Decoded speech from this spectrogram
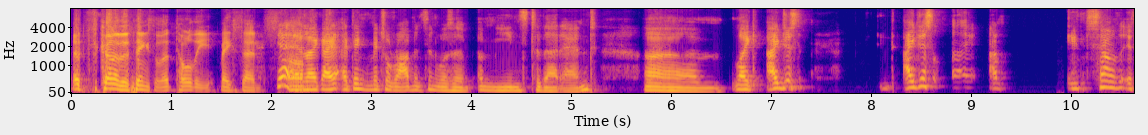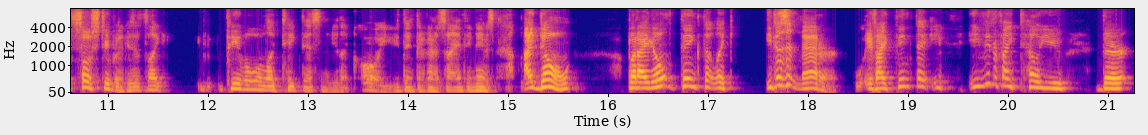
that's kind of the thing. So that totally makes sense. Yeah, Um, and like I, I think Mitchell Robinson was a, a means to that end. Um, like I just, I just, I, I, it sounds it's so stupid because it's like people will like take this and be like, oh, you think they're gonna sign Anthony Davis? I don't, but I don't think that like it doesn't matter if I think that if, even if I tell you they're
